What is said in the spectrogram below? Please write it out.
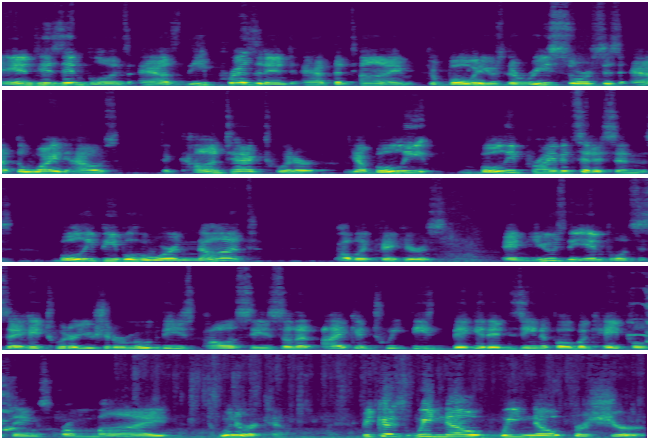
and his influence as the president at the time to bully use the resources at the White House to contact Twitter, Yep. bully bully private citizens, bully people who were not public figures, and use the influence to say, "Hey, Twitter, you should remove these policies so that I can tweet these bigoted, xenophobic, hateful things from my Twitter account." because we know we know for sure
